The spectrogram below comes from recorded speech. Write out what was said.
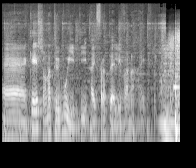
eh, che sono attribuiti ai fratelli Van Eyck.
